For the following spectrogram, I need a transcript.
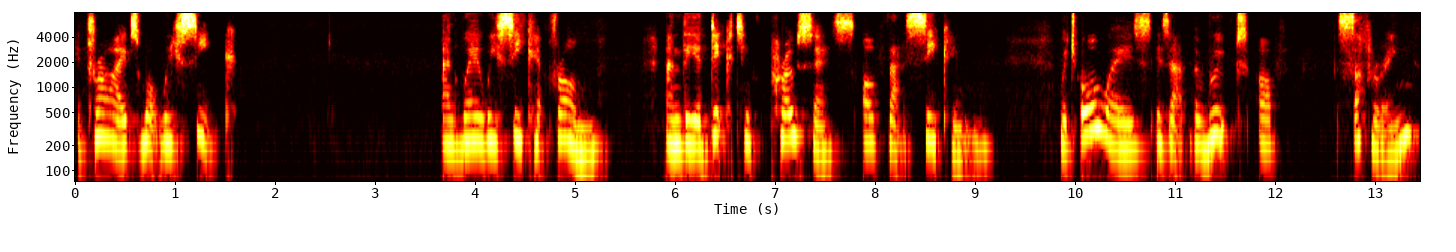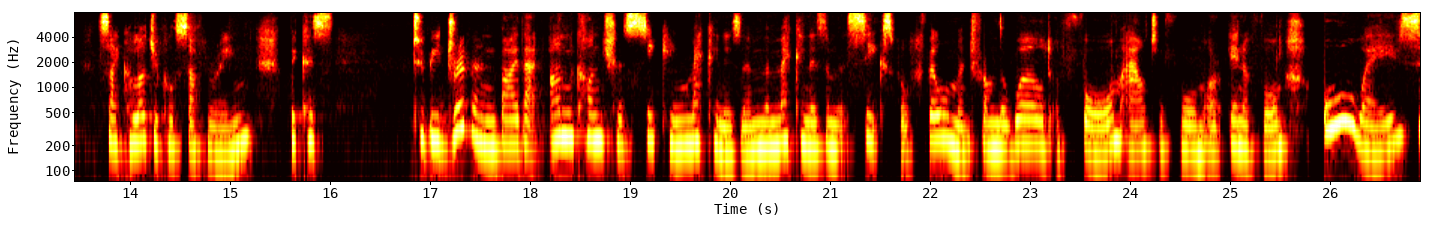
it drives what we seek and where we seek it from, and the addictive process of that seeking, which always is at the root of suffering, psychological suffering, because to be driven by that unconscious seeking mechanism, the mechanism that seeks fulfillment from the world of form, outer form or inner form, always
